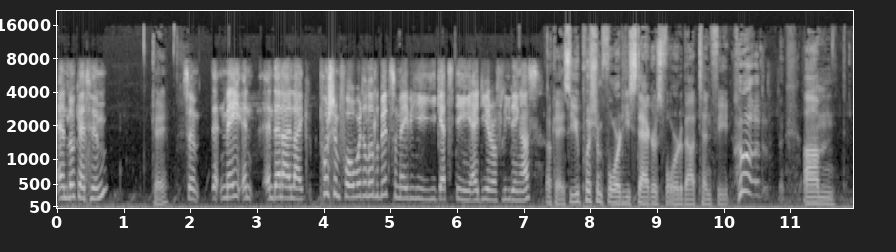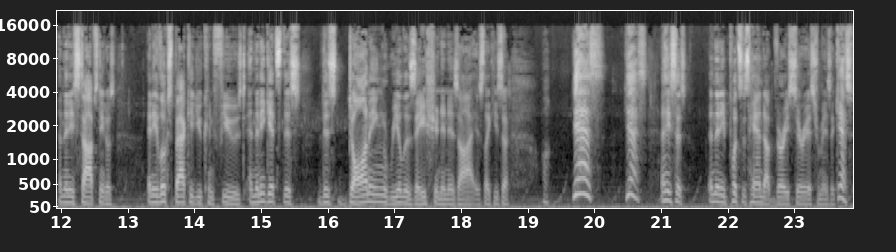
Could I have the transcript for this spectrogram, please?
and look at him. Okay. So that may and and then I like push him forward a little bit, so maybe he he gets the idea of leading us. Okay, so you push him forward. He staggers forward about ten feet, um, and then he stops and he goes, and he looks back at you confused, and then he gets this this dawning realization in his eyes, like he's a, "Oh, yes, yes, and he says, and then he puts his hand up, very serious for me. He's like, yes,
